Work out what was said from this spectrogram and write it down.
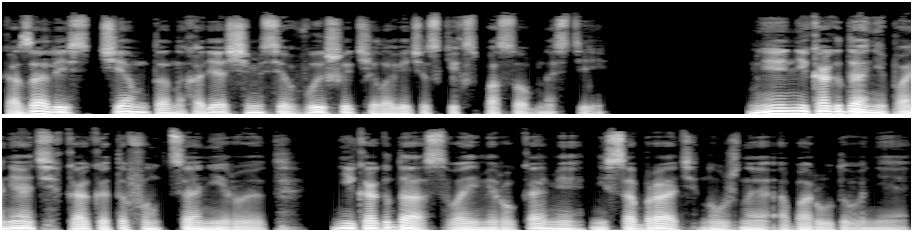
казались чем-то, находящимся выше человеческих способностей. Мне никогда не понять, как это функционирует. Никогда своими руками не собрать нужное оборудование.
